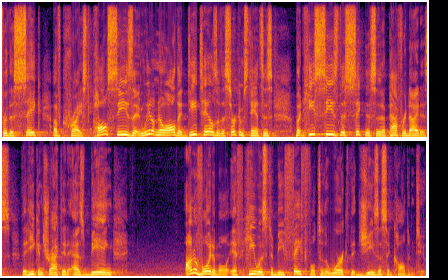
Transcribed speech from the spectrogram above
for the sake of Christ. Paul sees it, and we don't know all the details of the circumstances, but he sees this sickness in Epaphroditus that he contracted as being unavoidable if he was to be faithful to the work that Jesus had called him to.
